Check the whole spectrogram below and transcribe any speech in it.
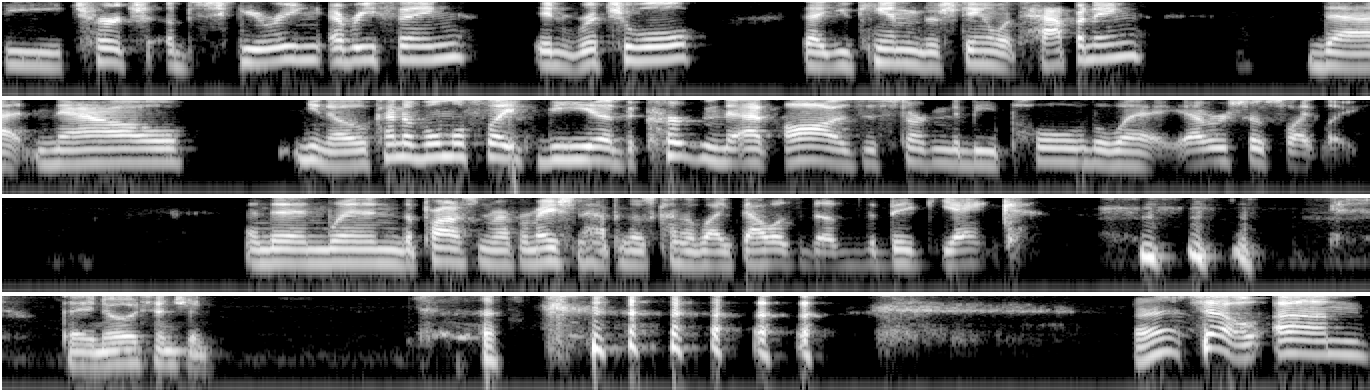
the church obscuring everything in ritual that you can't understand what's happening that now you know kind of almost like the uh, the curtain at oz is starting to be pulled away ever so slightly and then when the protestant reformation happened it was kind of like that was the the big yank Pay no attention. All right. So, um,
